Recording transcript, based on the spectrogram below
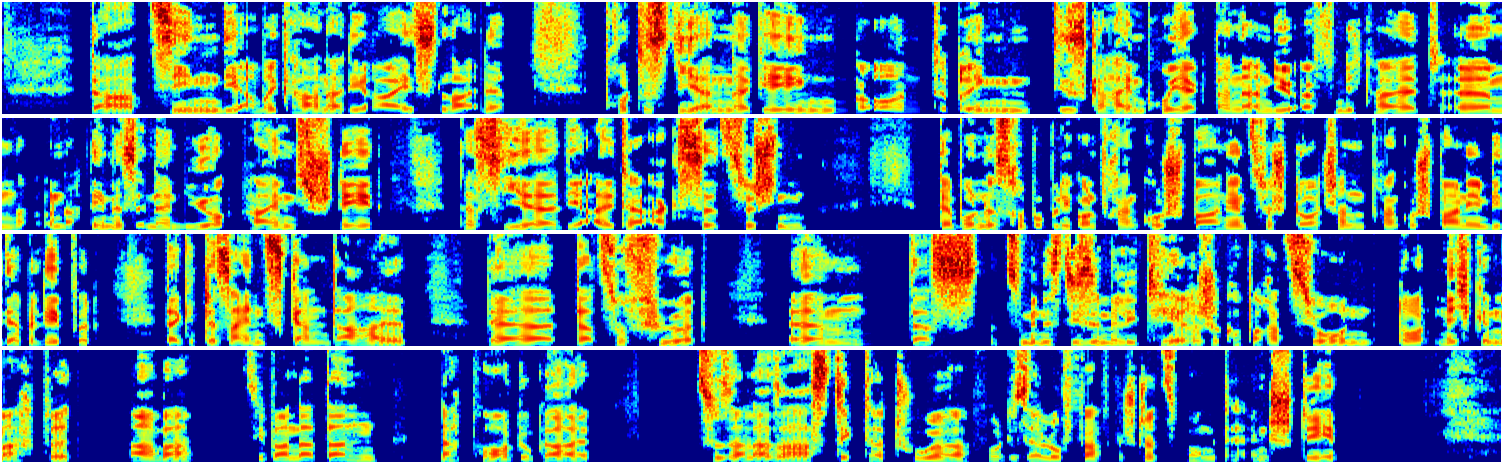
Da ziehen die Amerikaner die Reißleine, protestieren dagegen und bringen dieses Geheimprojekt dann an die Öffentlichkeit. Ähm, und nachdem es in der New York Times steht, dass hier die alte Achse zwischen der Bundesrepublik und Franco-Spanien, zwischen Deutschland und Franco-Spanien wiederbelebt wird. Da gibt es einen Skandal, der dazu führt, ähm, dass zumindest diese militärische Kooperation dort nicht gemacht wird, aber sie wandert dann nach Portugal zu Salazars Diktatur, wo dieser Luftwaffenstützpunkt entsteht.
